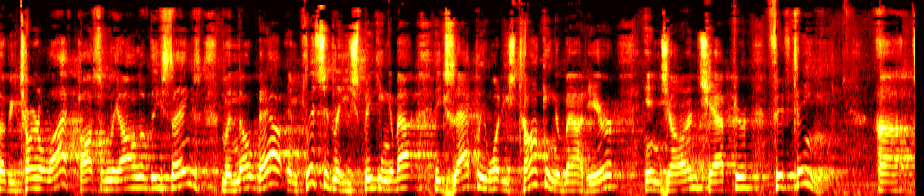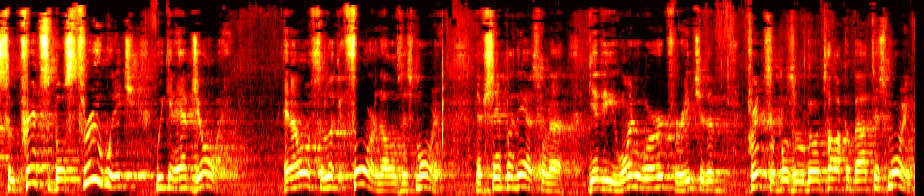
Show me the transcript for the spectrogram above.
of eternal life, possibly all of these things. But no doubt, implicitly, he's speaking about exactly what he's talking about here in John chapter 15. Uh, some principles through which we can have joy. And I want us to look at four of those this morning. They're simply this when I give you one word for each of the principles that we're going to talk about this morning.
